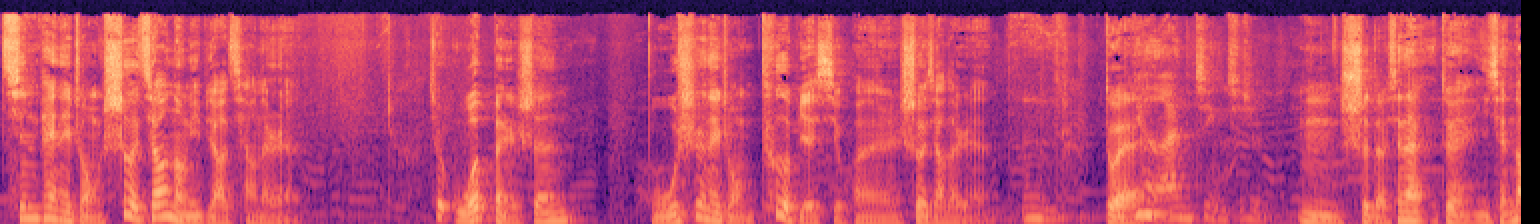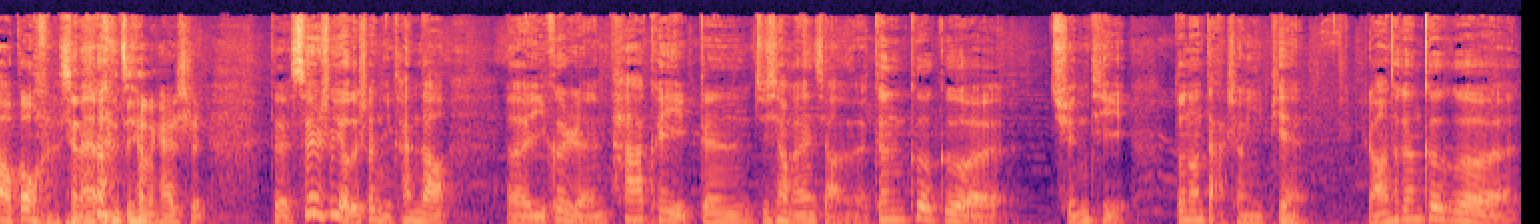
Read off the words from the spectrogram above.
钦佩那种社交能力比较强的人，就我本身。不是那种特别喜欢社交的人，嗯，对，你很安静，其实，嗯，是的，现在对以前闹够了，现在安静了，开始，对，所以说有的时候你看到，呃，一个人他可以跟，就像我刚才讲的，跟各个群体都能打成一片，然后他跟各个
